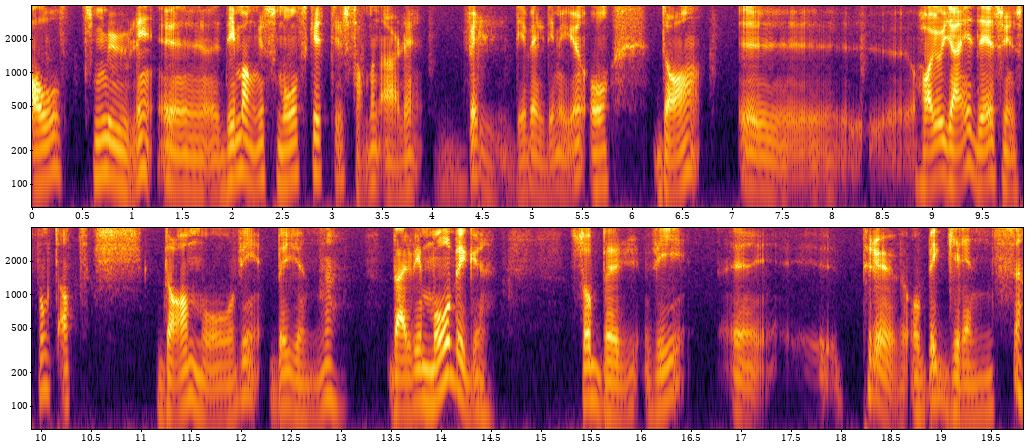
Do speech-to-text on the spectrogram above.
Alt mulig. De mange små skritt til sammen er det veldig, veldig mye. Og da har jo jeg det synspunkt at da må vi begynne der vi må bygge. Så bør vi prøve å begrense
